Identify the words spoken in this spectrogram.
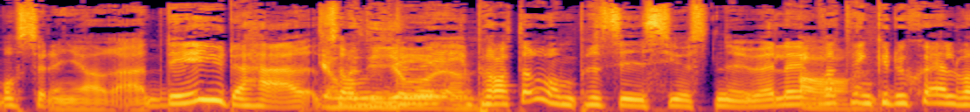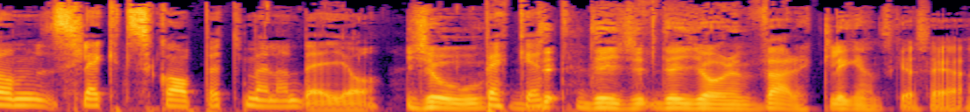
måste den göra. Det är ju det här ja, som det du pratar om precis just nu, eller ja. vad tänker du själv om släktskapet mellan dig och jo, Beckett? Jo, det, det, det gör den verkligen, ska jag säga.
